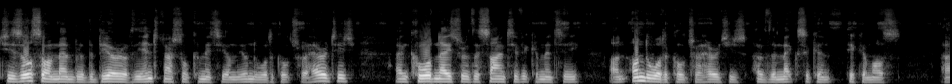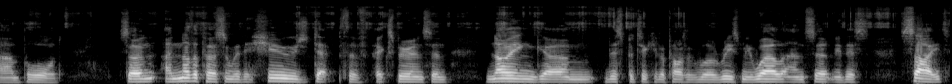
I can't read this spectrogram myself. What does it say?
She is also a member of the Bureau of the International Committee on the Underwater Cultural Heritage and coordinator of the Scientific Committee on Underwater Cultural Heritage of the Mexican ICOMOS um, board. So an, another person with a huge depth of experience and knowing um, this particular part of the world reasonably well and certainly this site,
